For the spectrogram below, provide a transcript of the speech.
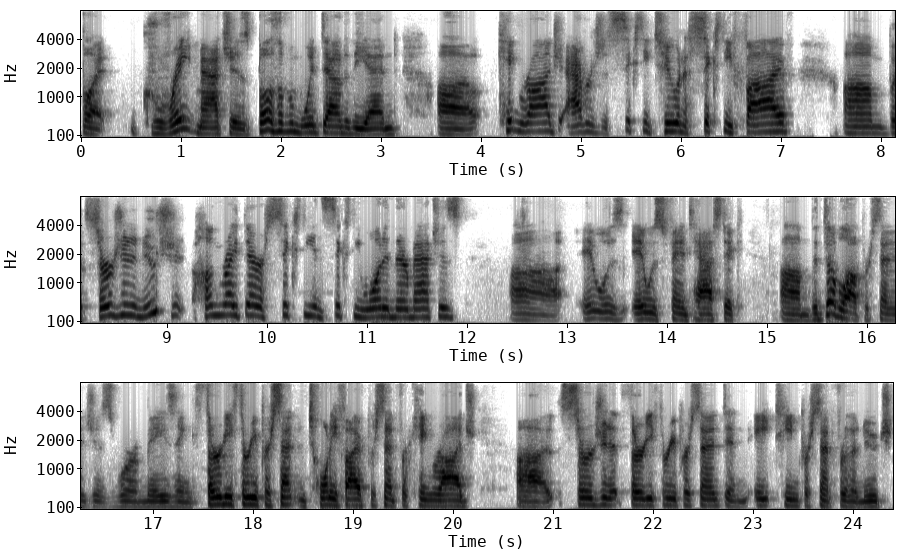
but great matches. Both of them went down to the end. Uh, King Raj averaged a 62 and a 65, um, but Surgeon and Nooch hung right there, 60 and 61 in their matches. Uh, it was it was fantastic. Um, the double out percentages were amazing 33% and 25% for King Raj uh, Surgeon at 33% and 18% for the Nooch.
